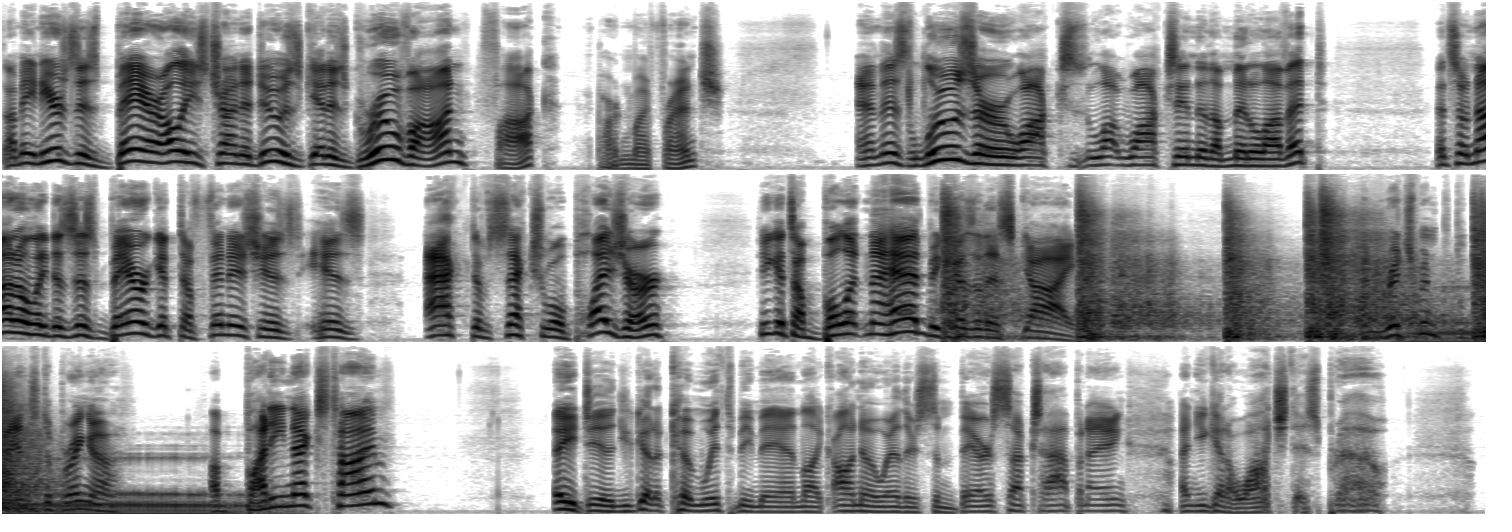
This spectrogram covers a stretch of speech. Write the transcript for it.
I mean, here's this bear. All he's trying to do is get his groove on. Fuck. Pardon my French. And this loser walks walks into the middle of it. And so not only does this bear get to finish his his act of sexual pleasure, he gets a bullet in the head because of this guy. And Richmond plans to bring a a buddy next time hey dude you gotta come with me man like i know where there's some bear sucks happening and you gotta watch this bro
